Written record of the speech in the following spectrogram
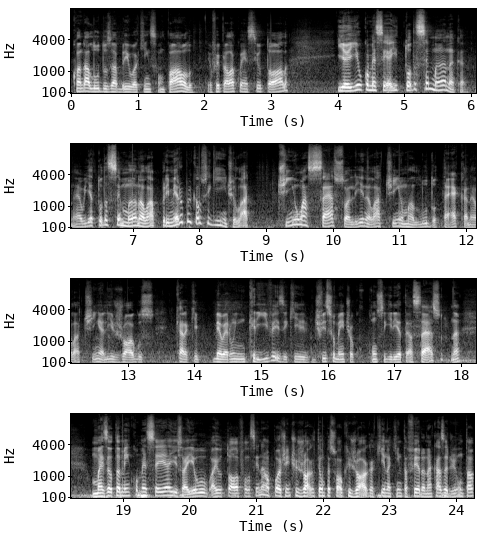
Quando a Ludus abriu aqui em São Paulo, eu fui pra lá, conheci o Tola, e aí eu comecei a ir toda semana, cara, né? Eu ia toda semana lá, primeiro porque é o seguinte, lá tinha um acesso ali, né? Lá tinha uma ludoteca, né? Lá tinha ali jogos, cara, que, meu, eram incríveis e que dificilmente eu conseguiria ter acesso, né? Mas eu também comecei a isso. Aí, eu, aí o Tola falou assim: não, pô, a gente joga, tem um pessoal que joga aqui na quinta-feira, na casa de um e tal.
